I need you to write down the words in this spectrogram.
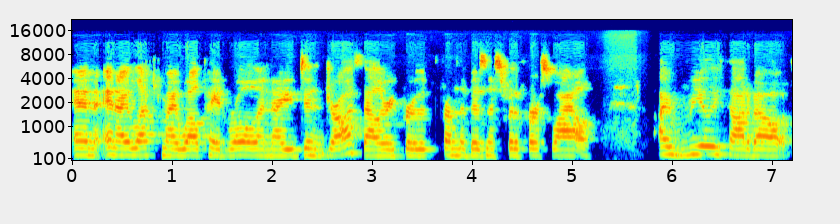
and and I left my well-paid role and I didn't draw a salary for, from the business for the first while, I really thought about,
